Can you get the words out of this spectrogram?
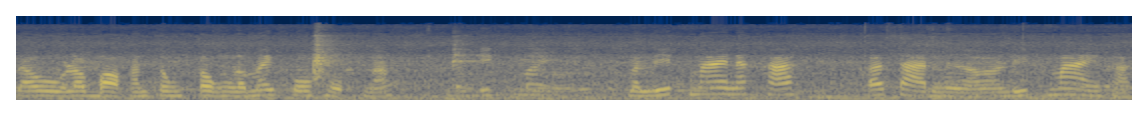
เราเราบอกกันตรงๆ เราไม่โกหกนะมันดิดไหมมันลิดไหมนะคะภาษาเหนือมันลิดไหมค่ะ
